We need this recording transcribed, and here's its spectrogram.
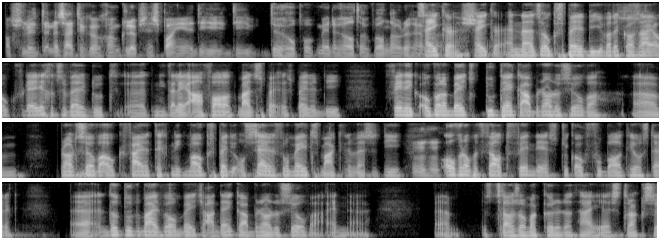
Absoluut. En er zijn natuurlijk ook gewoon clubs in Spanje die, die de hulp op het middenveld ook wel nodig hebben. Zeker, dus, zeker. En het is ook een speler die, wat ik al zei, ook verdedigend zijn werk doet. niet alleen aanvallend, maar een speler die, vind ik, ook wel een beetje doet denken aan Bernardo Silva. Um, Bernardo Silva ook een fijne techniek, maar ook een speler die ontzettend veel meters maakt in de wedstrijd. Die mm -hmm. overal op het veld te vinden is. Natuurlijk ook voetballend heel sterk. Uh, dat doet mij wel een beetje aan denken aan Bernardo Silva. En, um, dus het zou zomaar kunnen dat hij uh, straks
